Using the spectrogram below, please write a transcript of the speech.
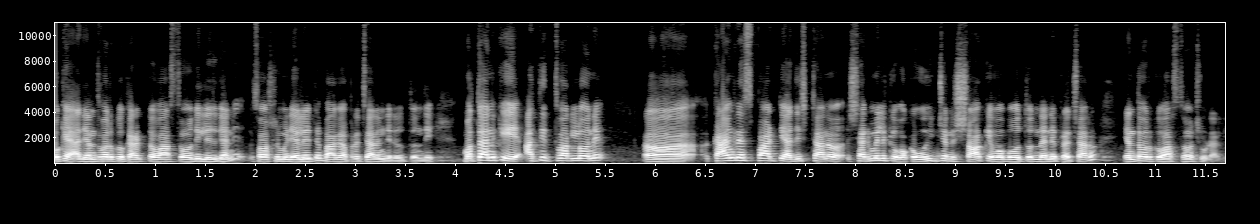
ఓకే అది ఎంతవరకు కరెక్టో వాస్తవమో తెలియదు కానీ సోషల్ మీడియాలో అయితే బాగా ప్రచారం జరుగుతుంది. మొత్తానికి అతి త్వరలోనే కాంగ్రెస్ పార్టీ అధిష్టానం షర్మిలకి ఒక ఊహించిన షాక్ ఇవ్వబోతుందనే ప్రచారం ఎంతవరకు వాస్తవమో చూడాలి.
